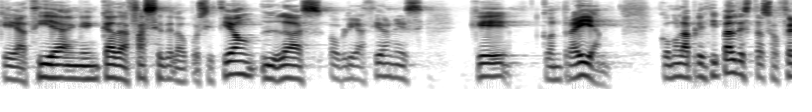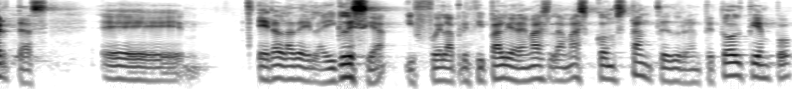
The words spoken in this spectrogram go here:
que hacían en cada fase de la oposición, las obligaciones que contraían. Como la principal de estas ofertas eh, era la de la Iglesia y fue la principal y además la más constante durante todo el tiempo,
